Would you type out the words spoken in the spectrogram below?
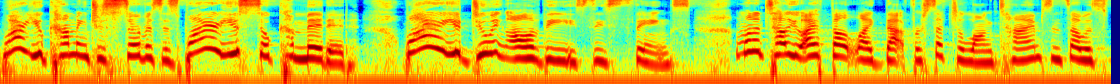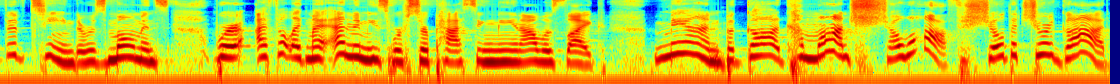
Why are you coming to services? Why are you so committed? Why are you doing all of these, these things? I want to tell you, I felt like that for such a long time. Since I was 15, there was moments where I felt like my enemies were surpassing me, and I was like, Man, but God, come on, show off. Show that you're God.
